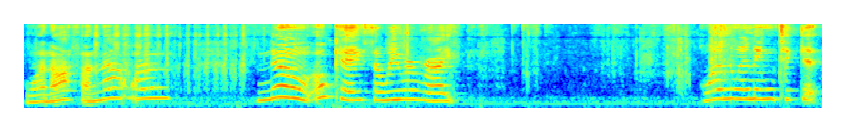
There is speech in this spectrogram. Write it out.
One off on that one. No, okay, so we were right. One winning ticket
